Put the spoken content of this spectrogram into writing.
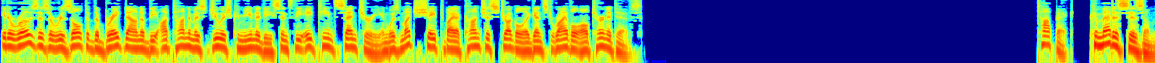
It arose as a result of the breakdown of the autonomous Jewish community since the 18th century and was much shaped by a conscious struggle against rival alternatives. Kemeticism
